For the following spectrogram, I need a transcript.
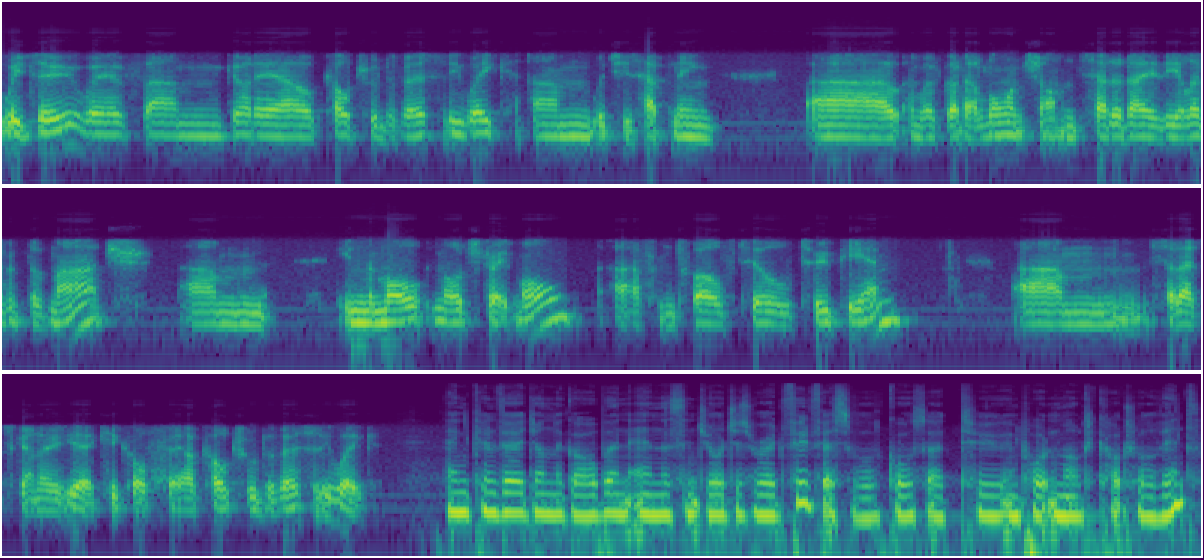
We do. We've um, got our Cultural Diversity Week, um, which is happening uh, and we've got our launch on Saturday, the 11th of March, um, in the mall, Maud Street Mall, uh, from 12 till 2 p.m. Um, so that's going to yeah kick off our Cultural Diversity Week. And Converge on the Goulburn and the St George's Road Food Festival, of course, are two important multicultural events.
